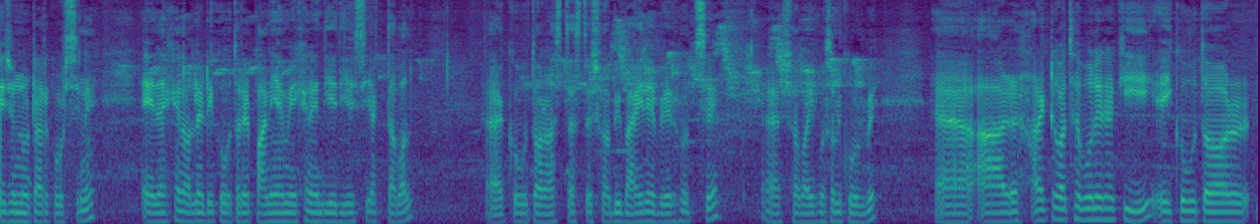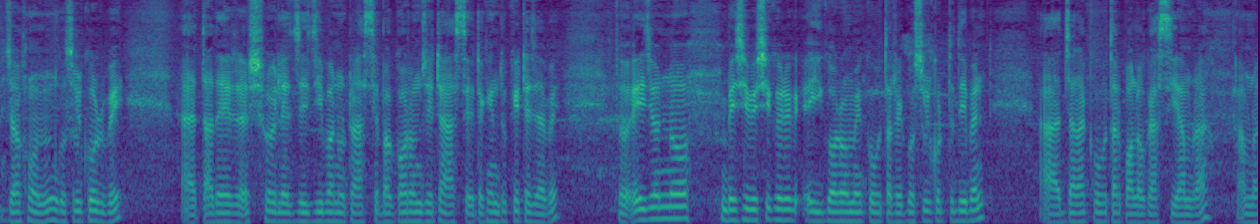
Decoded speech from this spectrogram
এই জন্য ওটা আর করছি না। এই দেখেন অলরেডি কবুতরের পানি আমি এখানে দিয়ে দিয়েছি এক তাবাল। কবুতর আস্তে আস্তে সবই বাইরে বের হচ্ছে সবাই গোসল করবে। আর আরেকটা কথা বলে রাখি, এই কবুতর যখন গোসল করবে তাদের শরীরে যে জীবাণুটা আছে বা গরম যেটা আছে, এটা কিন্তু কেটে যাবে। তো এই জন্য বেশি বেশি করে এই গরমে কবুতরের গোসল করতে দিবেন। যারা কবুতর পালক আছি আমরা আমরা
